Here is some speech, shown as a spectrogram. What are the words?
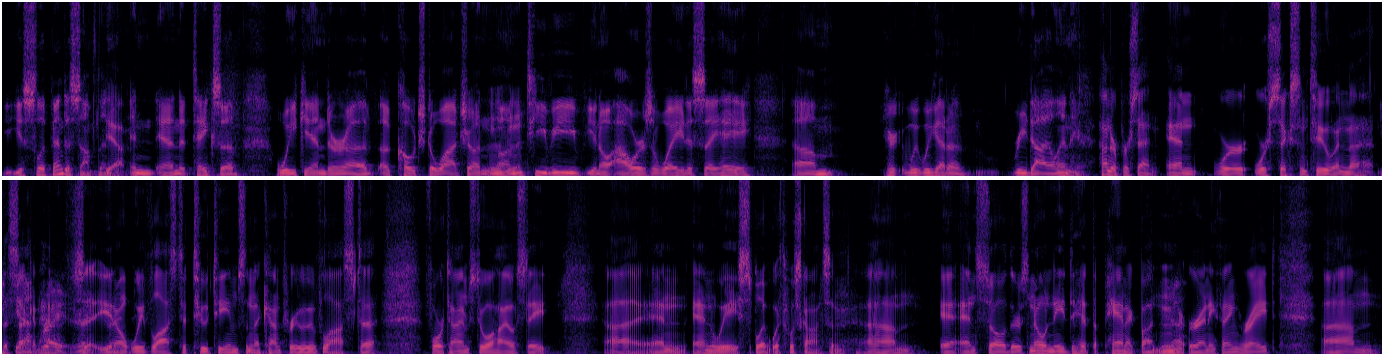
you slip into something, Yeah. and and it takes a weekend or a, a coach to watch on Mm-hmm. on TV, you know, hours away to say, hey, um, here we, we got to redial in here. Hundred percent, and we're we're six and two in the, the second right, half. So, right, you know, we've lost to two teams in the country. We've lost to four times to Ohio State, uh, and and we split with Wisconsin. Um, and so there's no need to hit the panic button Yeah. or anything, right? Um,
